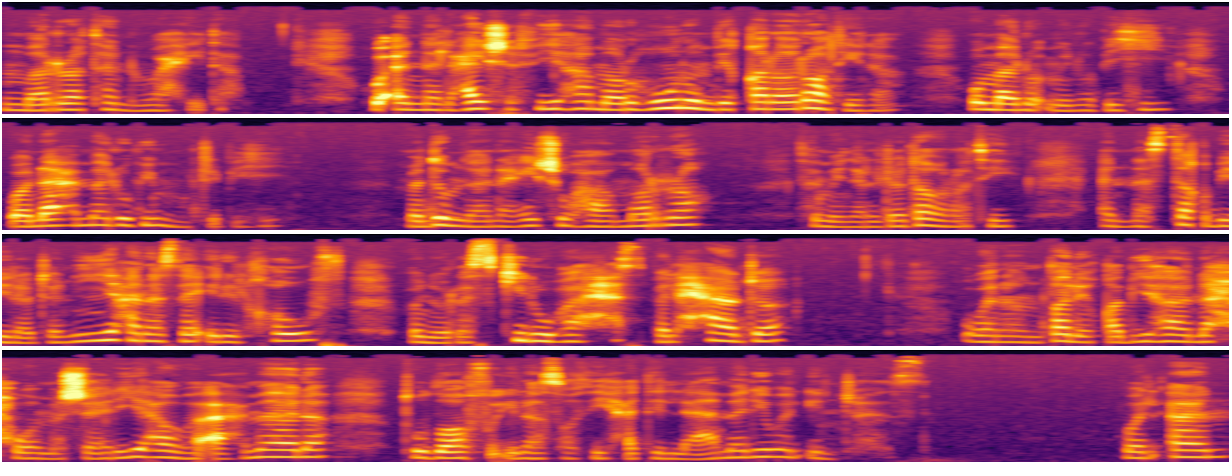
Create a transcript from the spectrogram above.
مرة واحدة وأن العيش فيها مرهون بقراراتنا وما نؤمن به ونعمل بموجبه. ما دمنا نعيشها مرة فمن الجدارة أن نستقبل جميع رسائل الخوف ونرسكلها حسب الحاجة وننطلق بها نحو مشاريع وأعمال تضاف إلى صفيحة العمل والإنجاز. والآن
